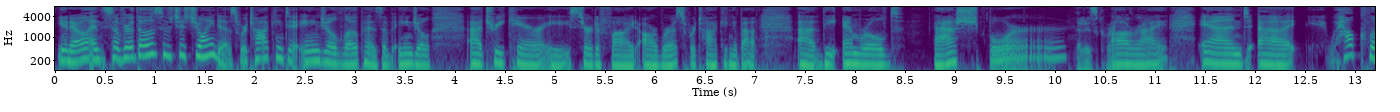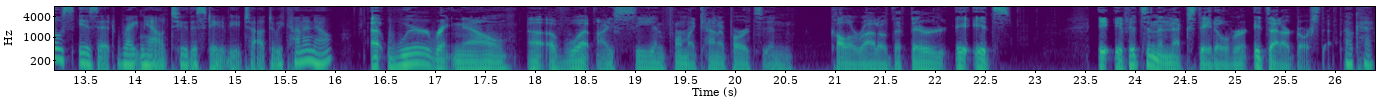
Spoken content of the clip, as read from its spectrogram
you know, and so for those who've just joined us, we're talking to Angel Lopez of Angel uh, Tree Care, a certified arborist. We're talking about uh, the emerald ash borer. That is correct. All right. And uh, how close is it right now to the state of Utah? Do we kind of know? Uh, we're right now, uh, of what I see and for my counterparts in Colorado, that there it, it's if it's in the next state over, it's at our doorstep. Okay.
